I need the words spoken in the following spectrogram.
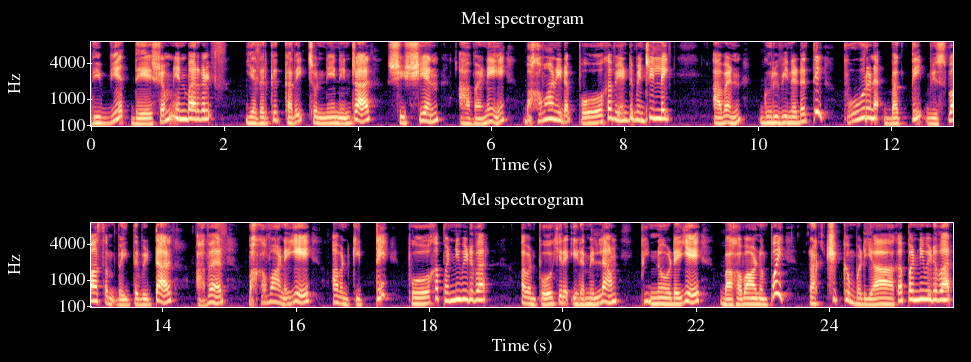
திவ்ய தேசம் என்பார்கள். எதற்கு கதை சொன்னேன் என்றால் சிஷ்யன் அவனே பகவானிடம் போக வேண்டுமென்றில்லை. அவன் குருவினிடத்தில் பூரண பக்தி விசுவாசம் வைத்துவிட்டால் அவர் பகவானையே அவன் கிட்டே போக பண்ணிவிடுவார். அவன் போகிற இடமெல்லாம் பின்னோடையே பகவானும் போய் ரட்சிக்கும்படியாக பண்ணிவிடுவார்.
